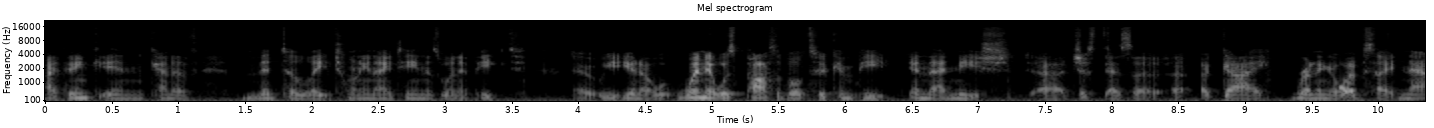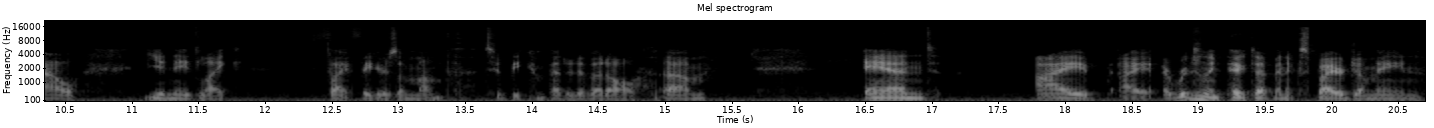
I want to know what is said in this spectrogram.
I think in kind of mid to late 2019 is when it peaked. Uh, you know, when it was possible to compete in that niche uh, just as a, a guy running a website. Now you need like five figures a month to be competitive at all. Um, and I I originally picked up an expired domain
